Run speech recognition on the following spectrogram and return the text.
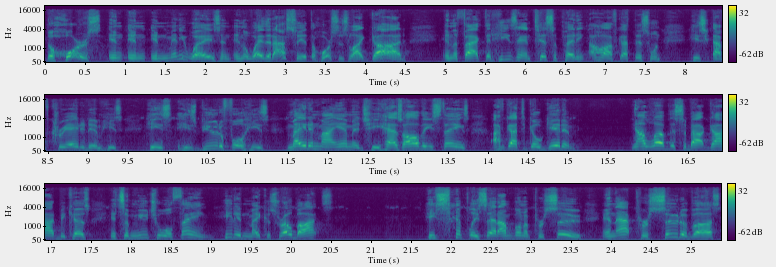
the horse, in, in, in many ways, and in, in the way that I see it, the horse is like God in the fact that he's anticipating, oh, I've got this one. He's, I've created him. He's, he's, he's beautiful. He's made in my image. He has all these things. I've got to go get him. Now, I love this about God because it's a mutual thing. He didn't make us robots. He simply said, I'm going to pursue. And that pursuit of us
